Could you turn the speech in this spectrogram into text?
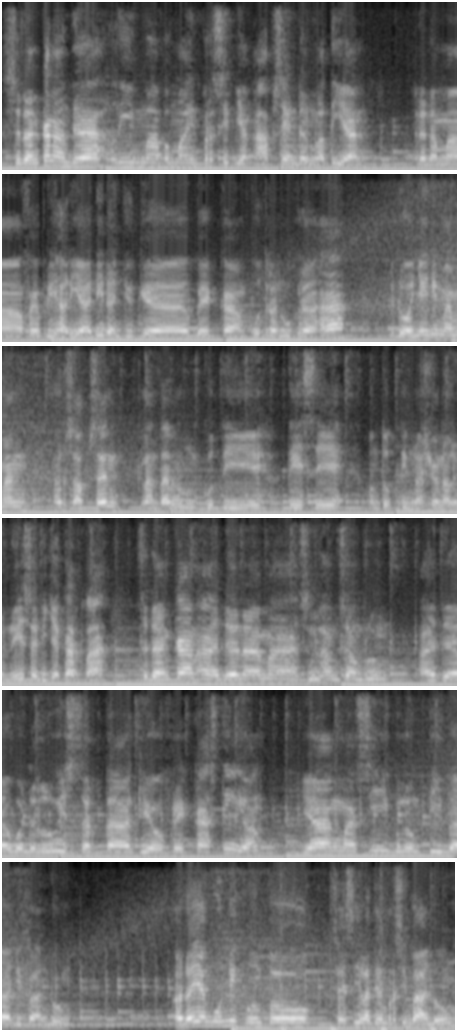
Sedangkan ada lima pemain Persib yang absen dalam latihan. Ada nama Febri Haryadi dan juga Beckham Putra Nugraha. Keduanya ini memang harus absen lantaran mengikuti TC untuk tim nasional Indonesia di Jakarta. Sedangkan ada nama Zulham Zamrun, ada Wonder Luis serta Geoffrey Castillon yang masih belum tiba di Bandung. Ada yang unik untuk sesi latihan Persib Bandung,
